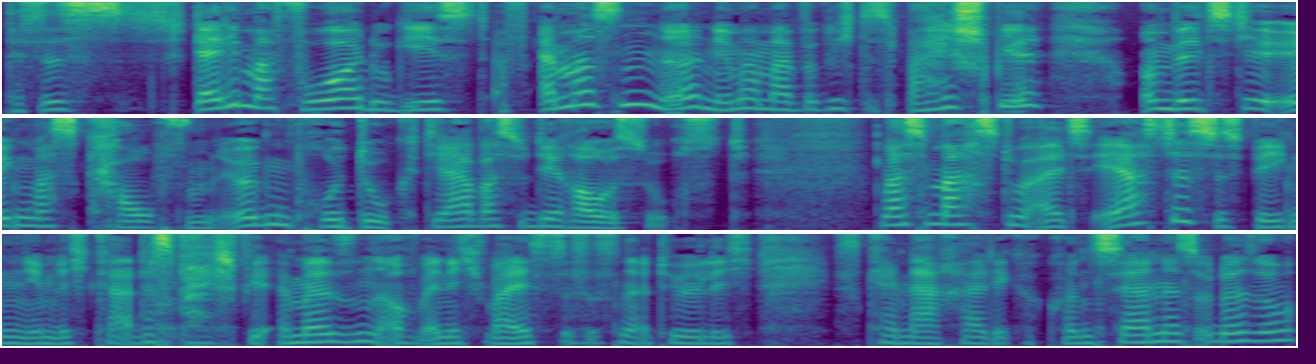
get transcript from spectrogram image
Das ist, stell dir mal vor, du gehst auf Amazon, ne, nehmen wir mal wirklich das Beispiel, und willst dir irgendwas kaufen, irgendein Produkt, ja, was du dir raussuchst. Was machst du als erstes? Deswegen nämlich gerade das Beispiel Amazon, auch wenn ich weiß, dass es natürlich ist kein nachhaltiger Konzern ist oder so.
